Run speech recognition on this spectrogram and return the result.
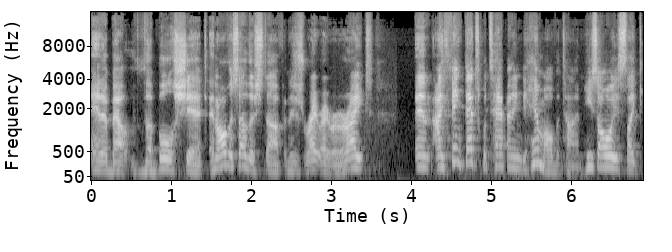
and about the bullshit and all this other stuff. And just right, right, right, right. And I think that's what's happening to him all the time. He's always like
